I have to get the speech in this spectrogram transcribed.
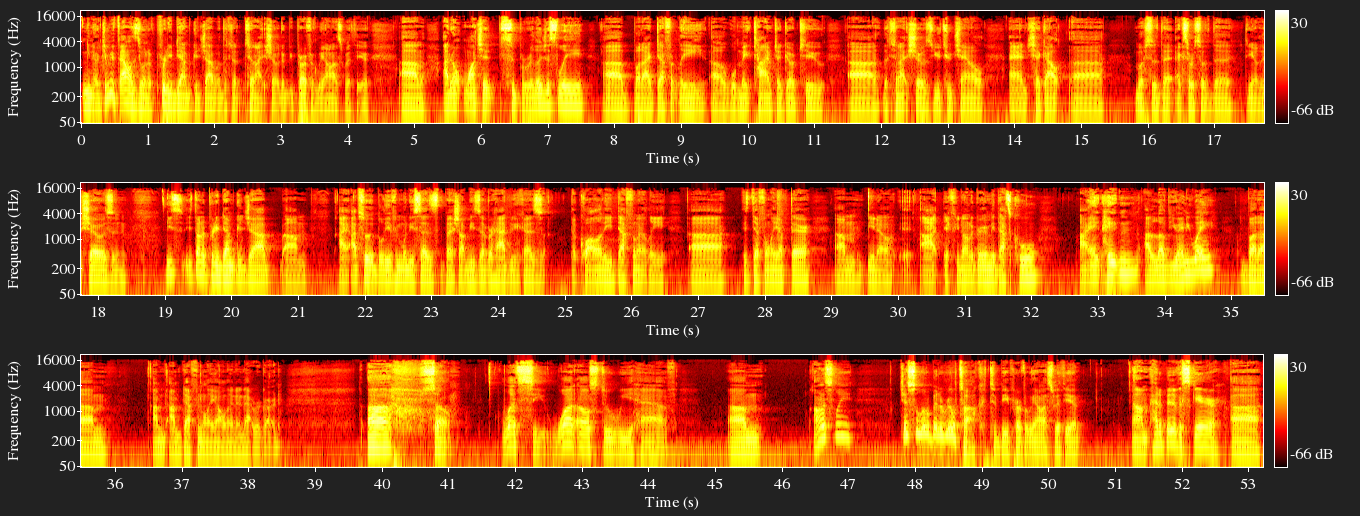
you know jimmy fallon's doing a pretty damn good job with the tonight show to be perfectly honest with you. Um, i don't watch it super religiously uh, but i definitely uh, will make time to go to uh, the tonight show's youtube channel and check out uh, most of the excerpts of the you know the shows, and he's he's done a pretty damn good job. Um, I absolutely believe him when he says the best job he's ever had because the quality definitely uh, is definitely up there. Um, you know, I, if you don't agree with me, that's cool. I ain't hating. I love you anyway, but um, I'm I'm definitely all in in that regard. Uh, so let's see what else do we have. Um, honestly, just a little bit of real talk, to be perfectly honest with you. Um, had a bit of a scare uh,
